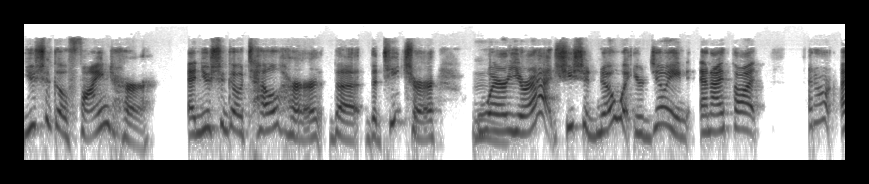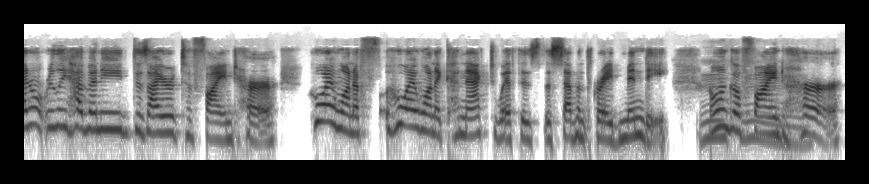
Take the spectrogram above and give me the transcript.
you should go find her and you should go tell her the the teacher mm-hmm. where you're at she should know what you're doing and i thought I don't I don't really have any desire to find her. Who I want to who I want to connect with is the 7th grade Mindy. Mm-hmm. I want to go find mm-hmm. her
